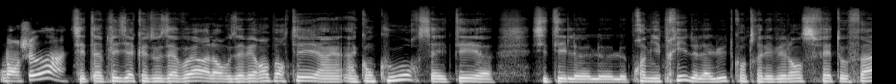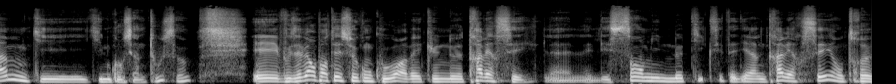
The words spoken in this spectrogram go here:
Bonjour. C'est un plaisir que de vous avoir. Alors, vous avez remporté un, un concours. Ça a été, euh, c'était le, le, le, premier prix de la lutte contre les violences faites aux femmes, qui, qui nous concerne tous. Hein. Et vous avez remporté ce concours avec une traversée, la, les 100 000 nautiques, c'est-à-dire une traversée entre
